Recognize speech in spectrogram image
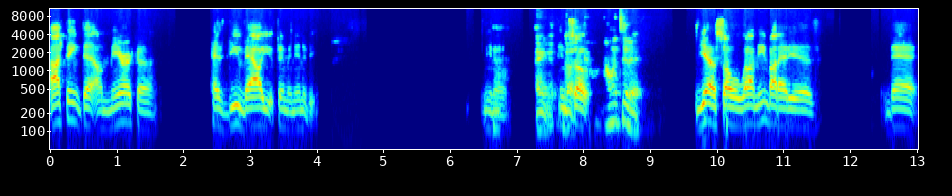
I think that America has devalued femininity. You know, and go, so go into that. Yeah, so what I mean by that is that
